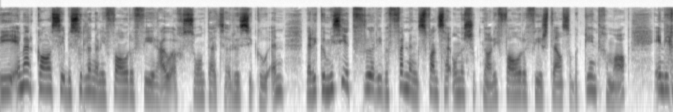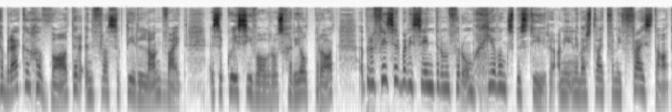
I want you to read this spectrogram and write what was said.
Die MRK sê besoedeling in die Vaalrivier hou 'n gesondheidsrisiko in. Nou die kommissie het vroeër die bevindinge van sy ondersoek na die Vaalrivierstelsel bekend gemaak en die gebrekkige waterinfrastruktuur landwyd is 'n kwessie waaroor ons gereeld praat. 'n Professor by die Sentrum vir Omgewingsbestuur aan die Universiteit van die Vrystaat staat,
